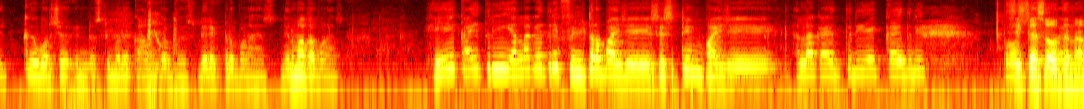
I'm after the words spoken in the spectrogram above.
इतके वर्ष इंडस्ट्रीमध्ये काम करतोयस डिरेक्टर पण आहेस निर्माता पण आहेस. हे काहीतरी याला काहीतरी फिल्टर पाहिजे सिस्टीम पाहिजे याला काहीतरी एक काहीतरी कसं होतं ना.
